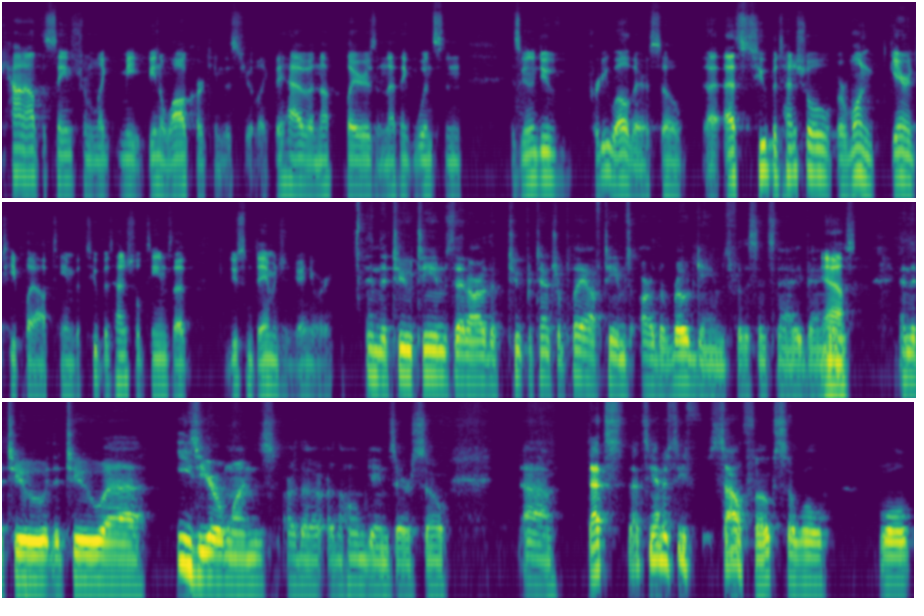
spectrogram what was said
count out the Saints from like me being a wild card team this year. Like they have enough players, and I think Winston is going to do pretty well there. So uh, that's two potential or one guaranteed playoff team, but two potential teams that can do some damage in January and the two teams that are the two potential playoff teams are the road games for the Cincinnati Bengals, yeah. and the two the two uh, easier ones are the are the home games there. So uh, that's that's the NFC South, folks. So we'll we'll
